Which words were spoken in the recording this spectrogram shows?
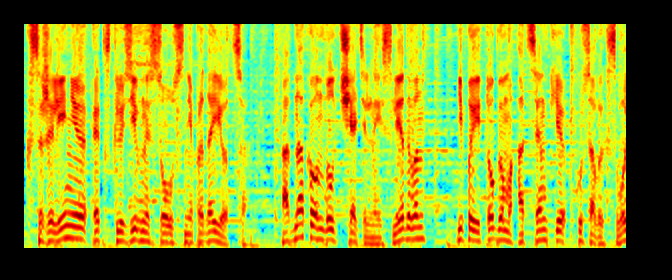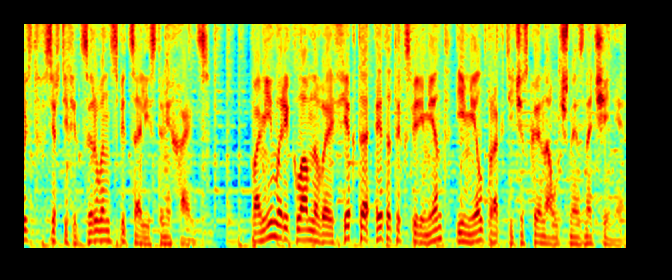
К сожалению, эксклюзивный соус не продается, однако он был тщательно исследован и по итогам оценки вкусовых свойств сертифицирован специалистами Хайнс. Помимо рекламного эффекта, этот эксперимент имел практическое научное значение.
